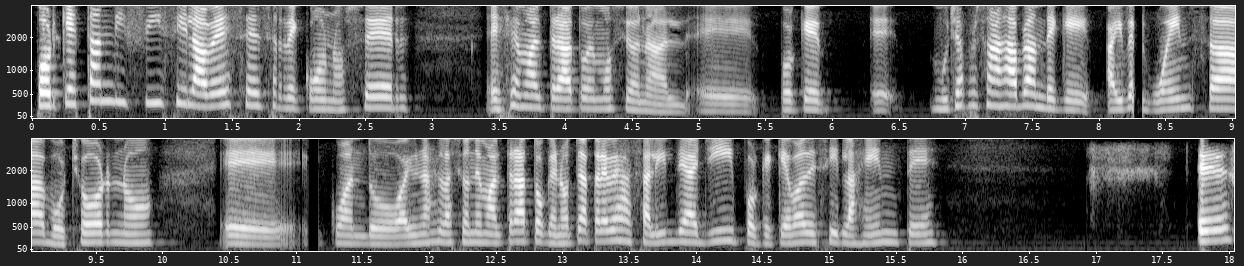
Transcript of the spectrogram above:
¿Por qué es tan difícil a veces reconocer ese maltrato emocional? Eh, porque eh, muchas personas hablan de que hay vergüenza, bochorno, eh, cuando hay una relación de maltrato, que no te atreves a salir de allí porque qué va a decir la gente. Es,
